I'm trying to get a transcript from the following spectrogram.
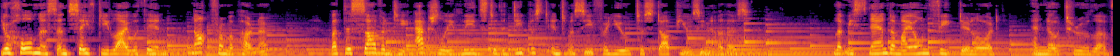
Your wholeness and safety lie within, not from a partner. But this sovereignty actually leads to the deepest intimacy for you to stop using others. Let me stand on my own feet, dear Lord, and know true love.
